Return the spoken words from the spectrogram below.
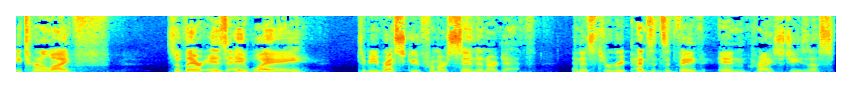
eternal life. So there is a way to be rescued from our sin and our death, and it's through repentance and faith in Christ Jesus.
